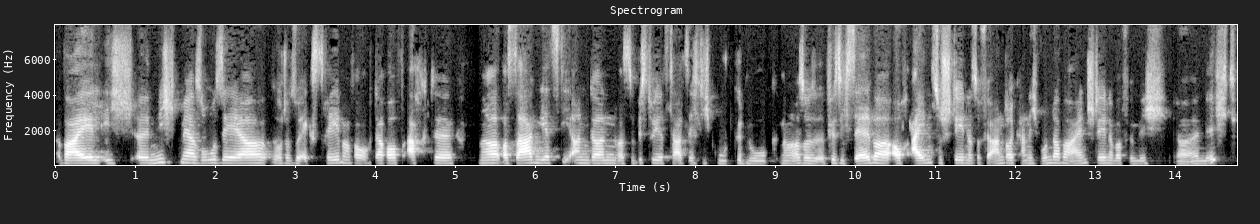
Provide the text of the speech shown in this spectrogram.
weil ich äh, nicht mehr so sehr oder so extrem einfach auch darauf achte, na, was sagen jetzt die anderen? Was bist du jetzt tatsächlich gut genug? Na, also für sich selber auch einzustehen. Also für andere kann ich wunderbar einstehen, aber für mich äh, nicht.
